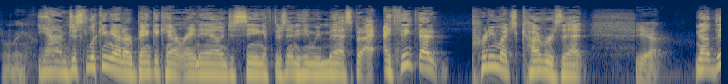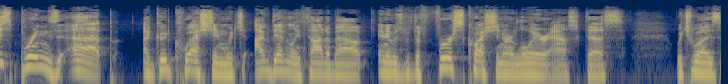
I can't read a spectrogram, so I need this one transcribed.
definitely. Yeah, I'm just looking at our bank account right now and just seeing if there's anything we missed, but I, I think that pretty much covers it. Yeah. Now this brings up a good question, which I've definitely thought about. And it was the first question our lawyer asked us, which was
